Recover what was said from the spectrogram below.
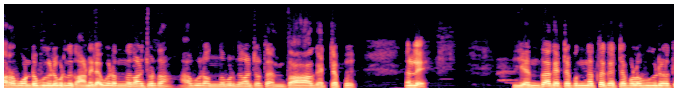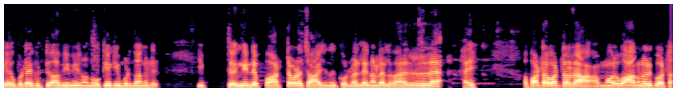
മറവ് കൊണ്ട് വീട് ഇവിടുന്ന് കാണില്ല. വീടൊന്ന് കാണിച്ചു കൊടുത്താൽ ആ വീടൊന്ന് ഇവിടുന്ന് കാണിച്ചു കൊടുത്താൽ എന്താ ഗെറ്റപ്പ്? അല്ലേ? എന്താ ഗെറ്റപ്പ്? ഇങ്ങനത്തെ ഗെറ്റപ്പുള്ള വീടുകളൊക്കെ എവിടെ കിട്ടുക ആ ബീബി നോക്കി നോക്കി ഇവിടുന്ന് അങ്ങോട്ട് ഈ തെങ്ങിന്റെ പട്ടവിടെ ചാഞ്ഞ് നിൽക്കുന്നുണ്ട് അല്ലെങ്കിൽ കണ്ടല്ലോ? നല്ല ഹൈ പട്ട പട്ടട്ട നമ്മൾ വാങ്ങണവർക്ക് പട്ട.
